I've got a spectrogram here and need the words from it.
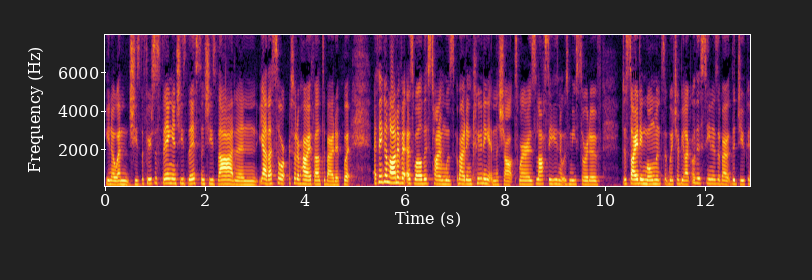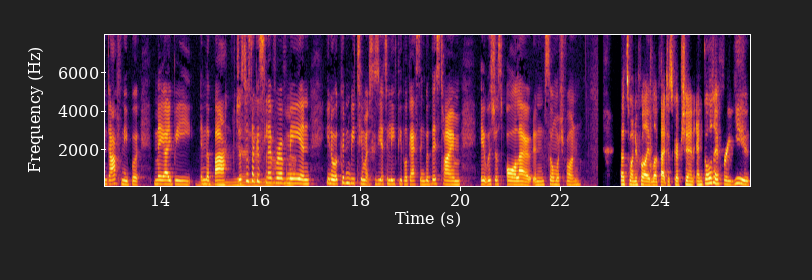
you know, and she's the fiercest thing, and she's this and she's that, and yeah, that's sort sort of how I felt about it. But I think a lot of it as well this time was about including it in the shots, whereas last season it was me sort of deciding moments at which I'd be like, oh, this scene is about the Duke and Daphne, but may I be in the back, mm, just yeah, as like yeah, a sliver yeah, of me, and you know, it couldn't be too much because you had to leave people guessing. But this time, it was just all out and so much fun. That's wonderful. I love that description. And Golda, for you,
